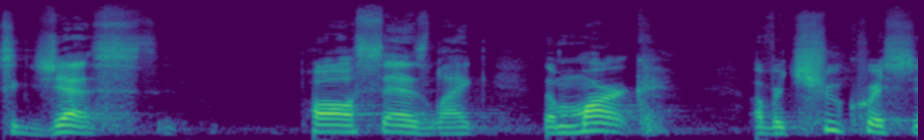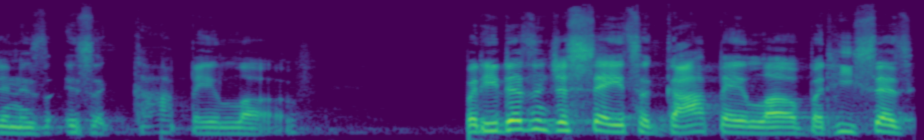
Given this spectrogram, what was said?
suggests, Paul says, like, the mark of a true Christian is, is agape love. But he doesn't just say it's agape love, but he says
